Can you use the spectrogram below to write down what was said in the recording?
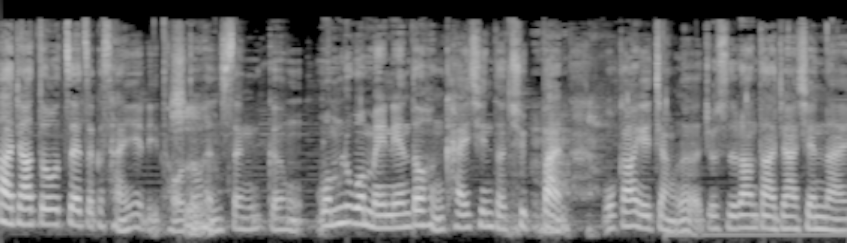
大家都在这个产业里头都很深耕。我们如果每年都很开心的去办，我刚刚也讲了，就是让大家先来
